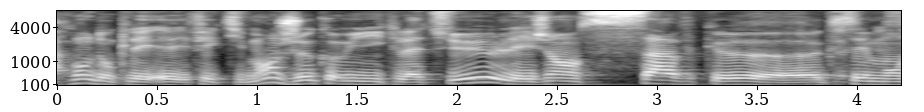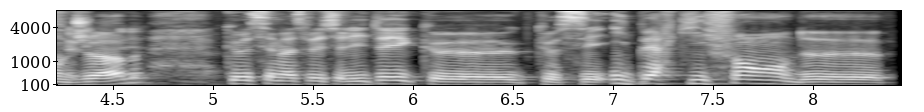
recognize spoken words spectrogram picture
par contre, donc effectivement, je communique là-dessus. Les gens savent que, euh, que c'est mon job, que c'est ma spécialité, que, que c'est hyper kiffant de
